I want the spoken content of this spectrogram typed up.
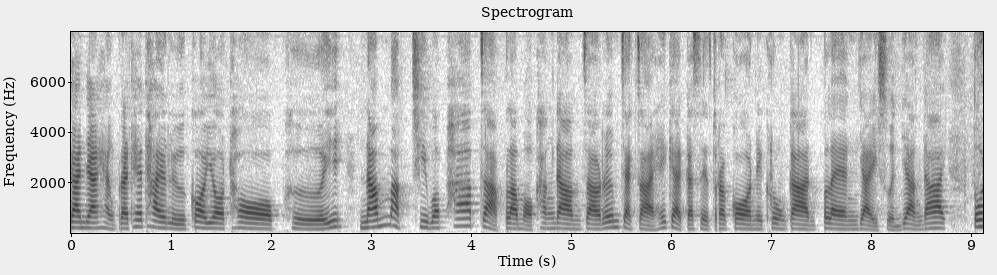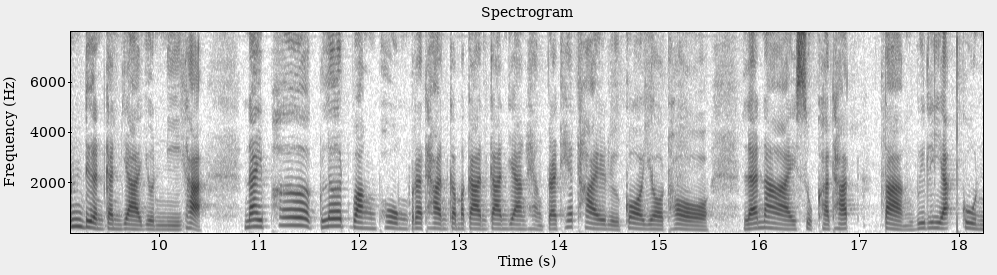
การยางแห่งประเทศไทยหรือกยทเผย น้ำหมักชีวภาพจากปลาหมอคางดำจะเริ่มแจกจ่ายให้แก่เกษตรกรในโครงการแปลงใหญ่สวนยางได้ ต้นเดือนกันยายนนี้ค่ะนายเพิกเลิศวังพงศ์ประธานกรรมการการยางแห่งประเทศไทย หรือกยท และนายสุขทัศน์ต่างวิริยกุล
